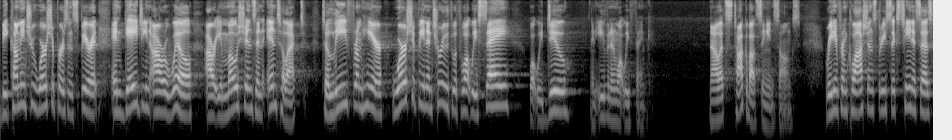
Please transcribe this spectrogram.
Becoming true worshipers in spirit, engaging our will, our emotions, and intellect to leave from here worshiping in truth with what we say, what we do, and even in what we think. Now let's talk about singing songs. Reading from Colossians 3:16 it says,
